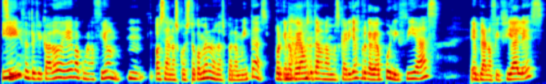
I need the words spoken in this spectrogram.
y Sí. certificado de vacunación. Mm, O sea, nos costó comernos las palomitas porque no podíamos quitarnos las mascarillas porque había policías, en plan oficiales,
